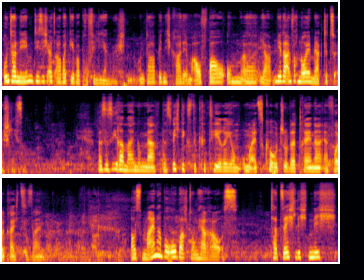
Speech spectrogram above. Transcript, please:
Unternehmen, die sich als Arbeitgeber profilieren möchten. Und da bin ich gerade im Aufbau, um äh, ja, mir da einfach neue Märkte zu erschließen. Was ist Ihrer Meinung nach das wichtigste Kriterium, um als Coach oder Trainer erfolgreich zu sein? Aus meiner Beobachtung heraus tatsächlich nicht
